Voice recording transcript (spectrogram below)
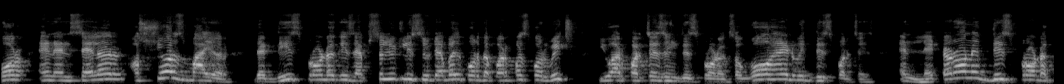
for and, and seller assures buyer that this product is absolutely suitable for the purpose for which you are purchasing this product. So go ahead with this purchase. And later on, if this product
